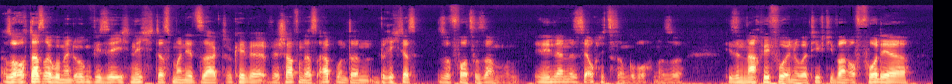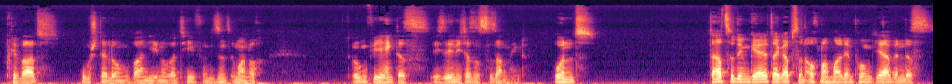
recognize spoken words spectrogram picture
Also auch das Argument irgendwie sehe ich nicht, dass man jetzt sagt, okay, wir, wir schaffen das ab und dann bricht das sofort zusammen. Und in den Ländern ist es ja auch nicht zusammengebrochen. Also die sind nach wie vor innovativ. Die waren auch vor der Privatumstellung waren die innovativ und die sind es immer noch. Irgendwie hängt das, ich sehe nicht, dass es zusammenhängt. Und da zu dem Geld, da gab es dann auch nochmal den Punkt, ja, wenn das,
